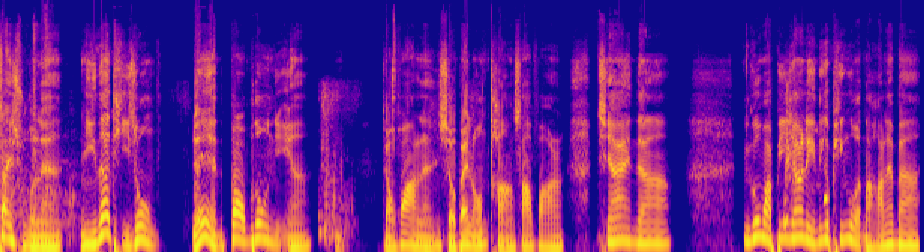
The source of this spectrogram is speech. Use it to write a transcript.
再说了，你那体重，人也抱不动你呀。讲话了，小白龙躺沙发上，亲爱的。你给我把冰箱里那个苹果拿来呗。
